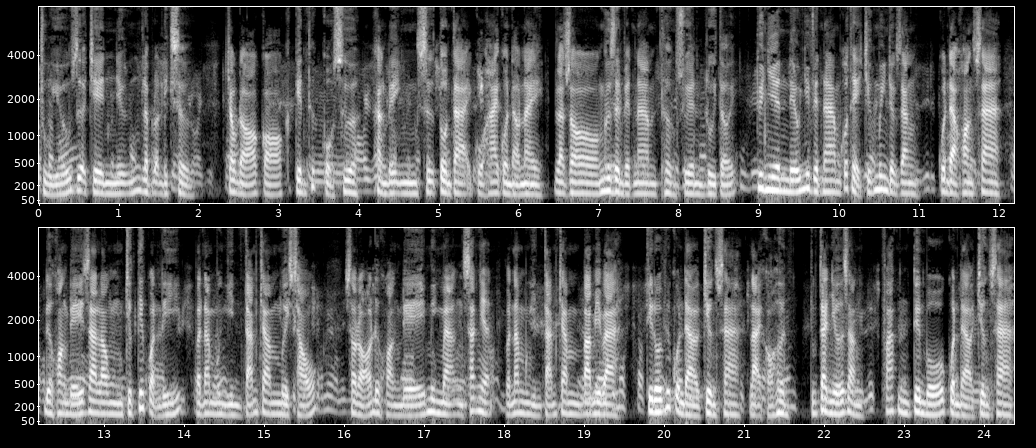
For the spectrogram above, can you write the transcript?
chủ yếu dựa trên những lập luận lịch sử, trong đó có các kiến thức cổ xưa khẳng định sự tồn tại của hai quần đảo này là do ngư dân Việt Nam thường xuyên lui tới. Tuy nhiên, nếu như Việt Nam có thể chứng minh được rằng quần đảo Hoàng Sa được Hoàng đế Gia Long trực tiếp quản lý vào năm 1816, sau đó được Hoàng đế Minh Mạng xác nhận vào năm 1833, thì đối với quần đảo Trường Sa lại khó hơn. Chúng ta nhớ rằng Pháp tuyên bố quần đảo Trường Sa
